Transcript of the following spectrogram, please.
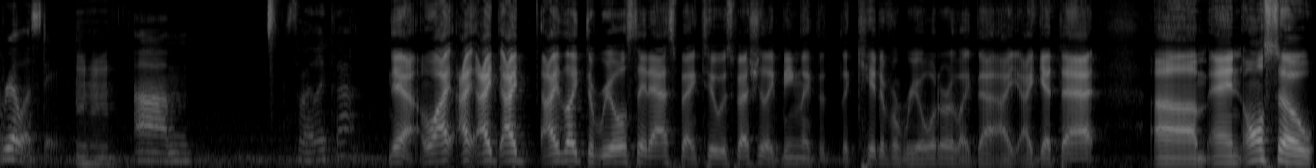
real estate. Mm-hmm. Um, so I like that. Yeah, well, I, I, I, I I like the real estate aspect too, especially like being like the, the kid of a realtor, like that. I, I get that. Um, and also,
